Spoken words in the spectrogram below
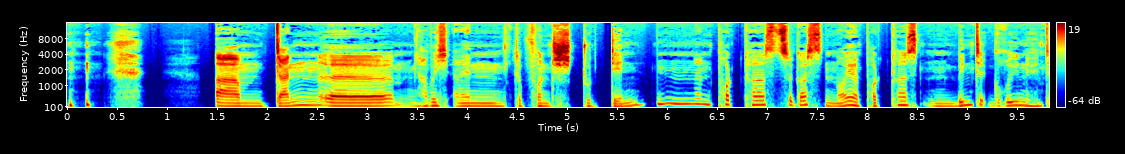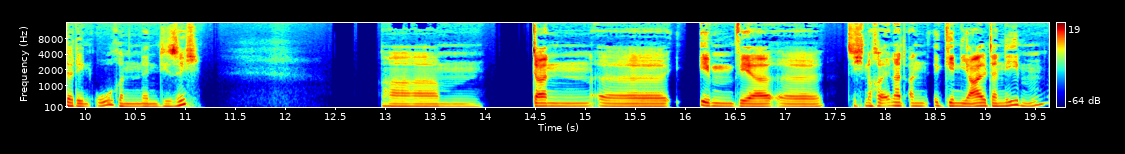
ähm, dann äh, habe ich einen, ich glaube, von Studenten einen Podcast zu Gast, ein neuer Podcast, ein Mintgrün hinter den Ohren nennen die sich. Ähm, dann äh, eben, wer äh, sich noch erinnert an Genial daneben,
